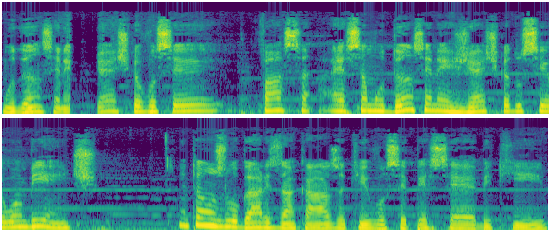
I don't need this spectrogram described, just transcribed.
mudança energética, você faça essa mudança energética do seu ambiente. Então, os lugares da casa que você percebe que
